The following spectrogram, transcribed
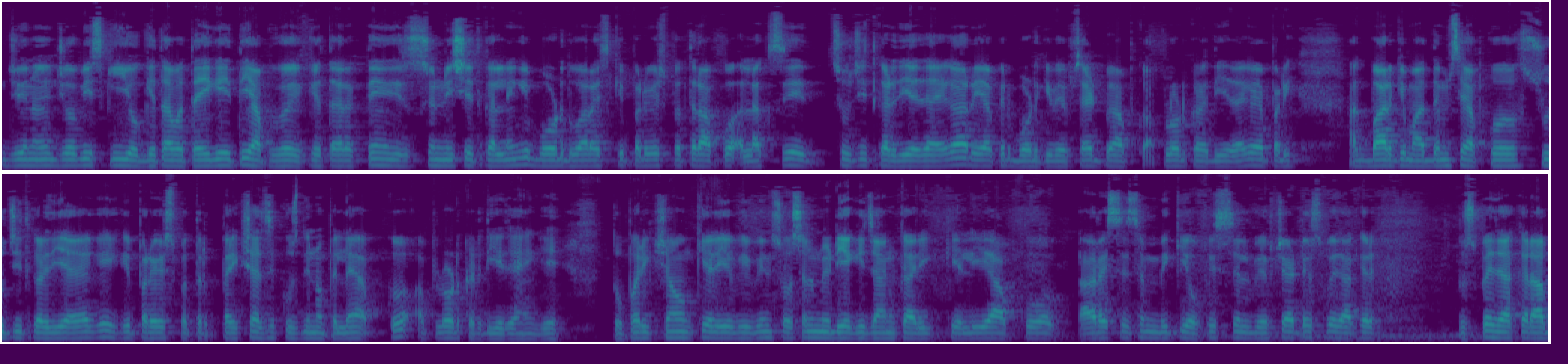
जिन्होंने जो भी इसकी योग्यता बताई गई थी, आप योग्यता रखते हैं सुनिश्चित कर लेंगे बोर्ड द्वारा इसके प्रवेश पत्र आपको अलग से सूचित कर दिया जाएगा या फिर बोर्ड की वेबसाइट पर आपको अपलोड कर दिया जाएगा या अखबार के माध्यम से आपको सूचित कर दिया जाएगा कि प्रवेश पत्र परीक्षा से कुछ दिनों पहले आपको अपलोड कर दिए जाएँगे। तो परीक्षाओं के लिए विभिन्न सोशल मीडिया की जानकारी के लिए आपको आर की ऑफिशियल वेबसाइट है, उस पर जाकर उस पर जाकर आप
